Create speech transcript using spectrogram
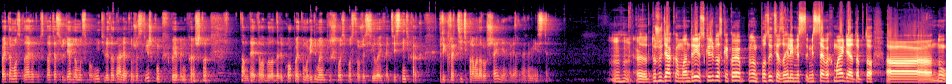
Поэтому сказать, сказать о судебном исполнителе и так далее, это уже слишком, как бы я понимаю, что там до этого было далеко, поэтому, видимо, им пришлось просто уже силой их оттеснить, как прекратить правонарушение, наверное, на месте. Е, Дуже дякуємо, Андрію. Скажіть, будь ласка, яка ну, позиція взагалі міс- місцевих медіа? Тобто, е, ну,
